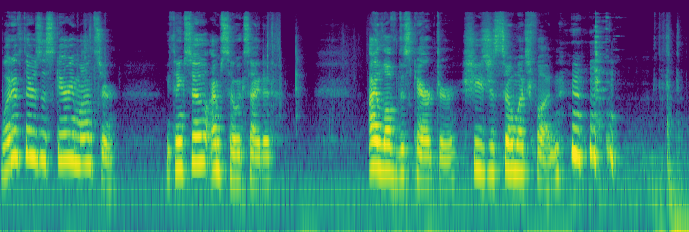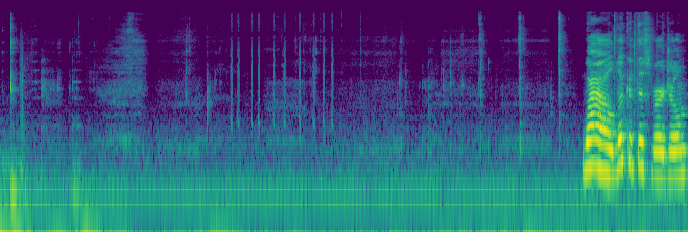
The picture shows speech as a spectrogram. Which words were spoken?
What if there's a scary monster? You think so? I'm so excited. I love this character. She's just so much fun. Wow, look at this, Virgil.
